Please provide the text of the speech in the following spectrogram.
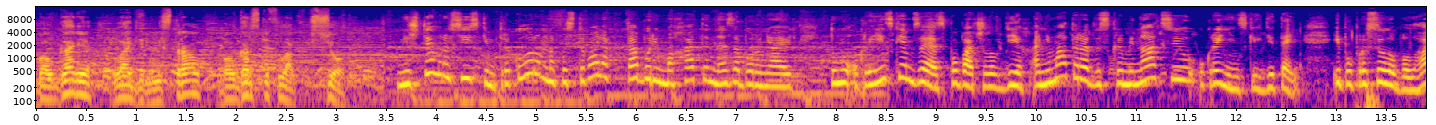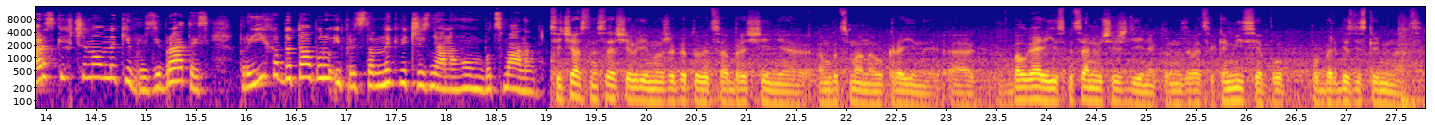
Болгария, лагерь Мистрал, болгарский флаг. Все. Між тим російським триколором на фестивалях в таборі махати не забороняють. Тому українське МЗС побачило в діях аніматора дискримінацію українських дітей і попросило болгарських чиновників розібратись. Приїхав до табору і представник вітчизняного омбудсмана. Сейчас в настоящее время уже готовится обращение омбудсмана Украины. Э, В Болгарии есть специальное учреждение, которое называется Комиссия по, по борьбе с дискриминацией.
